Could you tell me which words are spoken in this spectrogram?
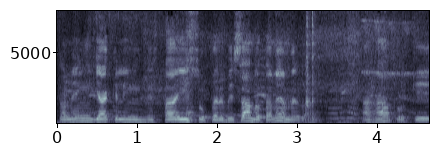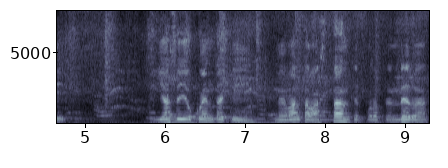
también Jacqueline está ahí supervisando también, ¿verdad? Ajá, porque ya se dio cuenta que me falta bastante por aprender, ¿verdad?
